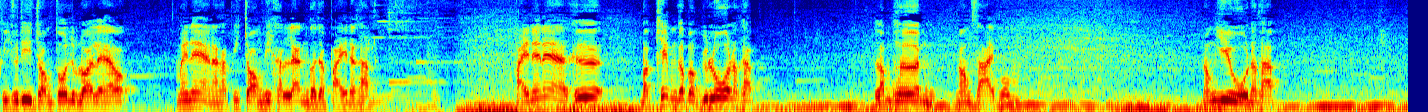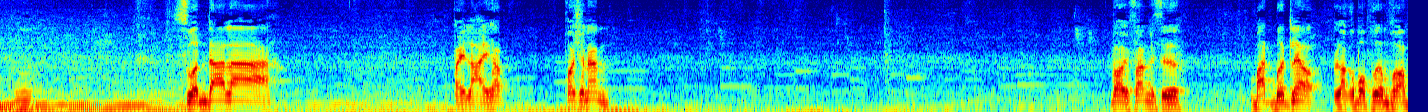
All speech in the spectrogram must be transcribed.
พี่จูดี้จองโต๊ะเรียบร้อยแล้ว ไม่แน่นะครับ พี่จองพี่คันแลนก็จะไปนะครับ ไปแน่ๆคือ บักเข้มกับบักยูโรนะครับลำเพลินน้องทรายผม น้องยิวนะครับส่วนดารา ไปไลน์ครับ เพราะฉะนั้น บ่อยฟังให้ซื้อบัตรเบิดแล้วเราก็บอเพิ่มพร้อม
